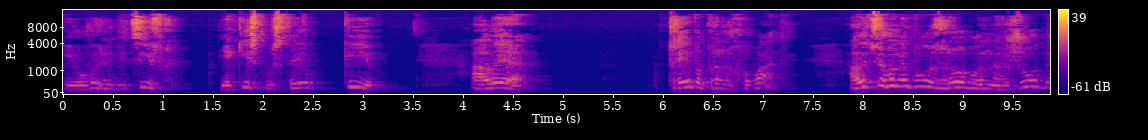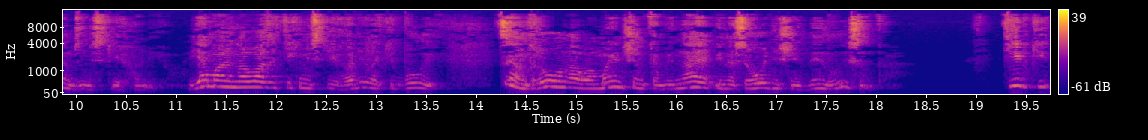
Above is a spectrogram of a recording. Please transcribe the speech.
і у вигляді цифр, які спустив Київ. Але треба прорахувати. Але цього не було зроблено жодним з міських голів. Я маю на увазі тих міських голів, які були. Це Андронова, Менченка, Мінаєв і на сьогоднішній день Лисенка. Тільки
